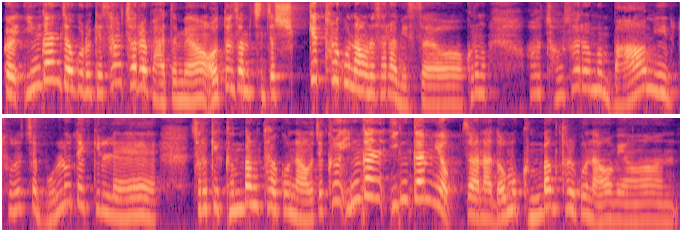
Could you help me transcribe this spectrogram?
그러니까 인간적으로 이렇게 상처를 받으면 어떤 사람 진짜 쉽게 털고 나오는 사람이 있어요. 그러면 아, 저 사람은 마음이 도대체 뭘로 됐길래 저렇게 금방 털고 나오지? 그리고 인간 인간미 없잖아. 너무 금방 털고 나오면.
